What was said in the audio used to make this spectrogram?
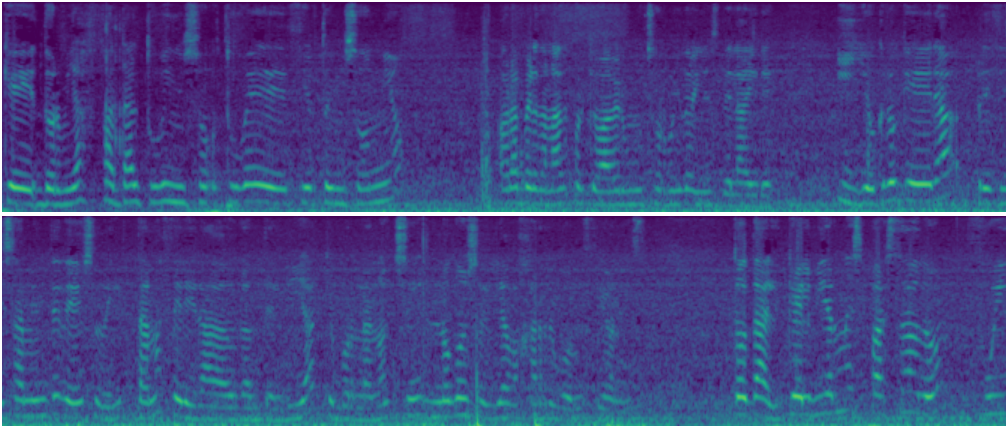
que dormía fatal, tuve, cierto insomnio, ahora perdonad porque va a haber mucho ruido y es del aire. Y yo creo que era precisamente de eso, de ir tan acelerada durante el día que por la noche no conseguía bajar revoluciones. Total, que el viernes pasado fui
